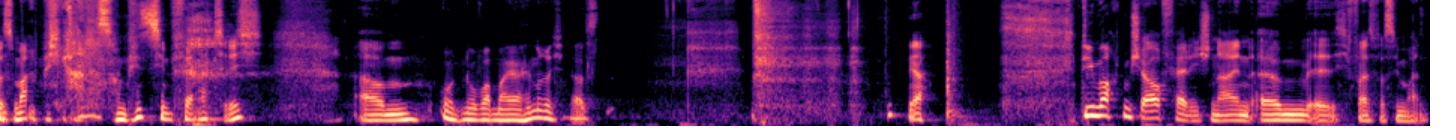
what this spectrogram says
Das macht mich gerade so ein bisschen fertig. Ähm, Und Nova Meyer Henrich erst. Ja. Die macht mich auch fertig. Nein, ähm, äh, ich weiß, was Sie meinen.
